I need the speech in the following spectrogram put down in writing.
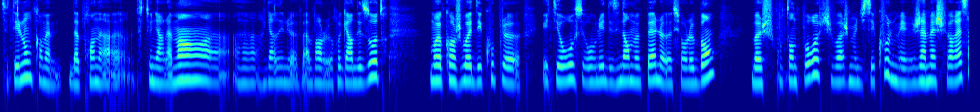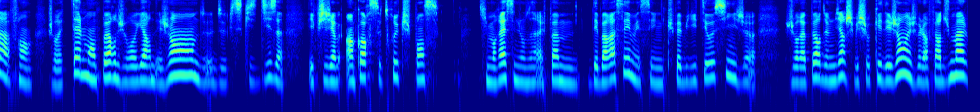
C'était long quand même d'apprendre à se tenir la main, à, regarder à avoir le regard des autres, moi, quand je vois des couples euh, hétéros se rouler des énormes pelles euh, sur le banc, bah, je suis contente pour eux, tu vois. Je me dis, c'est cool, mais jamais je ferais ça. Enfin, j'aurais tellement peur du regard des gens, de, ce qu'ils se disent. Et puis, j'ai encore ce truc, je pense, qui me reste et dont je n'arrive pas à me débarrasser, mais c'est une culpabilité aussi. J'aurais peur de me dire, je vais choquer des gens et je vais leur faire du mal.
